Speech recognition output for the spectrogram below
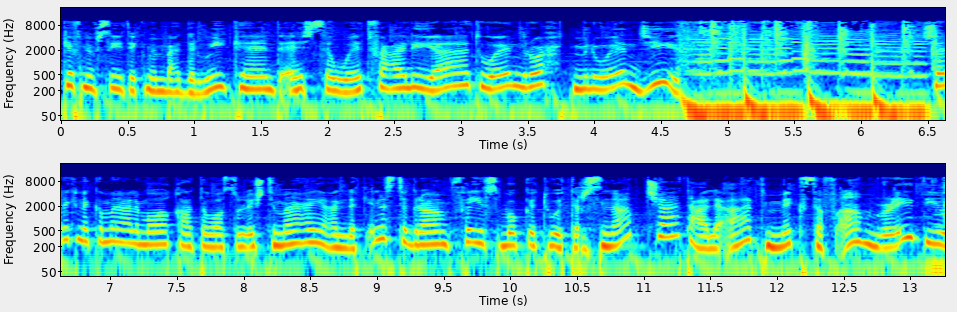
كيف نفسيتك من بعد ال weekend؟ إيش سويت؟ فعاليات؟ وين رحت؟ من وين جيت؟ شاركنا كمان على مواقع التواصل الاجتماعي. عندك انستغرام فيسبوك تويتر سناب شات على at ميكس اف ام راديو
